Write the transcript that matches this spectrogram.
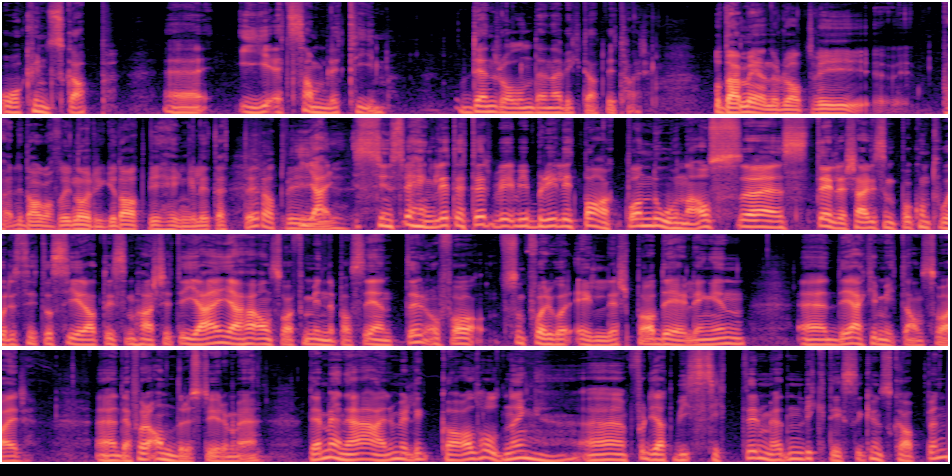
og kunnskap i et samlet team. Den rollen den er viktig at vi tar. Og der mener du at vi i dag, i Norge, da, at vi henger litt etter? Jeg syns vi henger litt etter. Vi, vi blir litt bakpå. Noen av oss uh, steller seg liksom på kontoret sitt og sier at liksom, her sitter jeg, jeg har ansvar for mine pasienter. Og for, som foregår ellers på avdelingen, uh, det er ikke mitt ansvar. Uh, det får andre styre med. Det mener jeg er en veldig gal holdning. Fordi at vi sitter med den viktigste kunnskapen.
